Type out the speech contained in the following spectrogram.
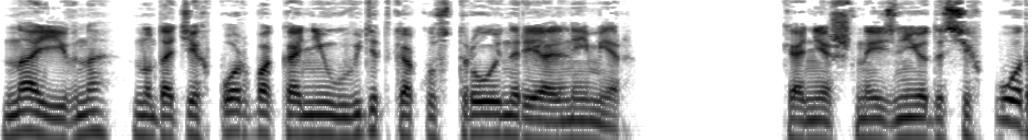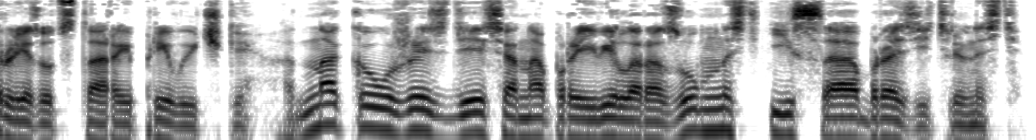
Наивно, но до тех пор, пока не увидит, как устроен реальный мир. Конечно, из нее до сих пор лезут старые привычки, однако уже здесь она проявила разумность и сообразительность.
